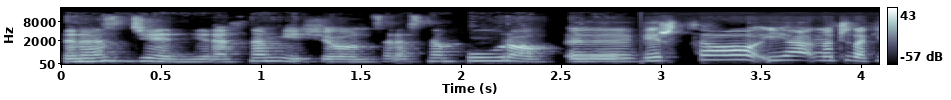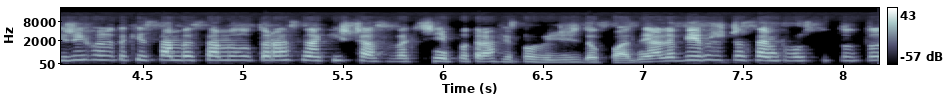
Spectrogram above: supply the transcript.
raz dziennie, raz na miesiąc, raz na pół roku? Yy, wiesz co, ja, znaczy tak, jeżeli chodzi o takie same same, no to raz na jakiś czas, tak ci nie potrafię powiedzieć dokładnie, ale wiem, że czasami po prostu to, to,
